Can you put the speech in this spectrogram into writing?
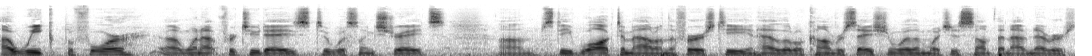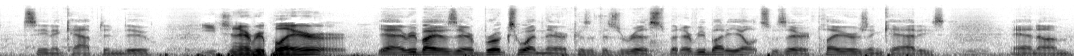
a, week before, uh, went up for two days to Whistling Straits. Um, Steve walked him out on the first tee and had a little conversation with him, which is something I've never seen a captain do. Each and every player? Or? Yeah, everybody was there. Brooks wasn't there because of his wrist, but everybody else was there, players and caddies. Mm. And um,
